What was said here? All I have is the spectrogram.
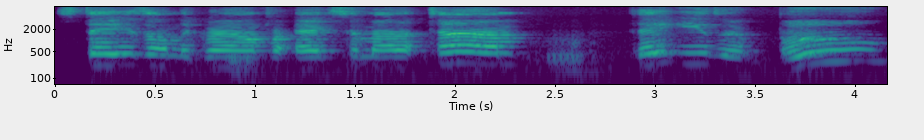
stays on the ground for X amount of time, they either boo,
